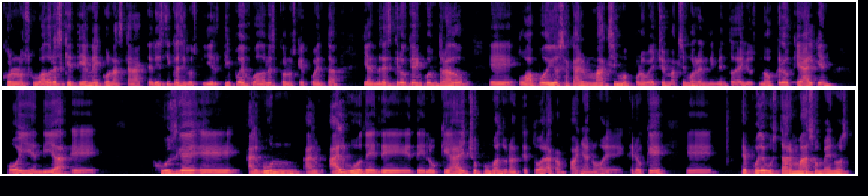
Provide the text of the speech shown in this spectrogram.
con los jugadores que tiene, con las características y, los, y el tipo de jugadores con los que cuenta. Y Andrés creo que ha encontrado eh, o ha podido sacar el máximo provecho y máximo rendimiento de ellos. No creo que alguien hoy en día eh, juzgue eh, algún, algo de, lo que ha hecho Pumas durante toda la campaña, ¿no? creo que te puede gustar más o menos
